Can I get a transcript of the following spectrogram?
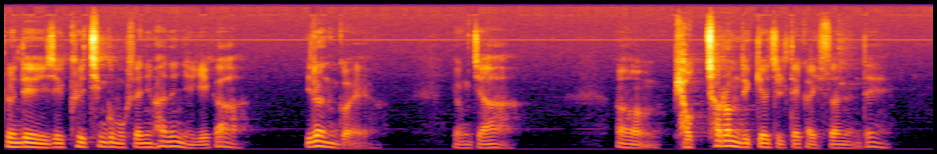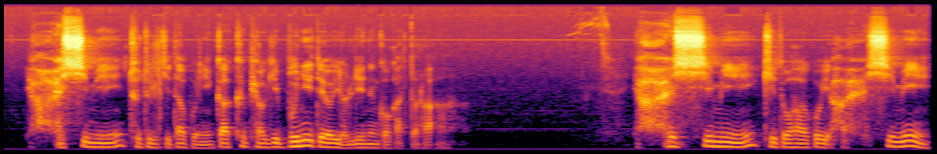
그런데 이제 그 친구 목사님 하는 얘기가 이러는 거예요. 영자, 어, 벽처럼 느껴질 때가 있었는데 열심히 두들기다 보니까 그 벽이 문이 되어 열리는 것 같더라. 열심히 기도하고 열심히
